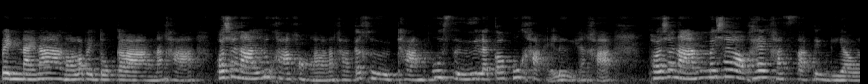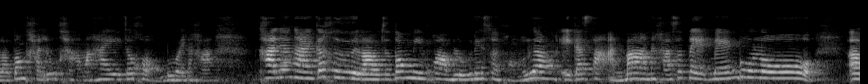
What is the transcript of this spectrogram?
เป็นนายหน้าเนาะเราเป็นตัวกลางนะคะ เพราะฉะนั้นลูกค้าของเรานะคะก็คือทางผู้ซื้อและก็ผู้ขายเลยนะคะ เพราะฉะนั้นไม่ใช่เราแค่คัดซับอย่างเดียว เราต้องคัดลูกค้ามาให้เจ้าของด้วยนะคะคัดยังไงก็คือเราจะต้องมีความรู้ในส่วนของเรื่องเอกสารบ้างนะคะสเตทเมนต์บูโรเอ่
